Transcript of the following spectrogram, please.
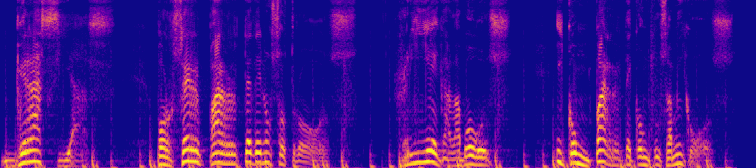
gracias por ser parte de nosotros riega la voz y comparte con tus amigos.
